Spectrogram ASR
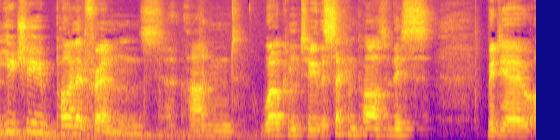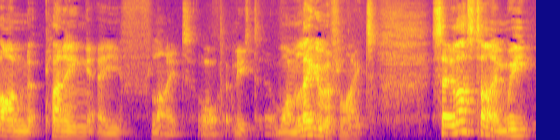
YouTube pilot friends and welcome to the second part of this video on planning a flight or at least one leg of a flight. So last time we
